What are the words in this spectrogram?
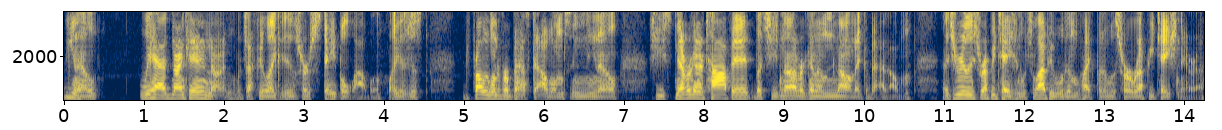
you know, we had 1989, which I feel like is her staple album. Like, it's just it's probably one of her best albums. And, you know, she's never going to top it, but she's never going to not make a bad album. And she released Reputation, which a lot of people didn't like, but it was her Reputation era.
